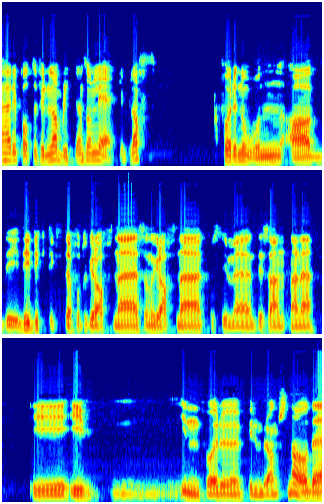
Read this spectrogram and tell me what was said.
Harry Potter-filmene har blitt en sånn lekeplass for noen av de, de dyktigste fotografene, scenografene, kostymedesignerne i, i, innenfor eh, filmbransjen. Og det,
